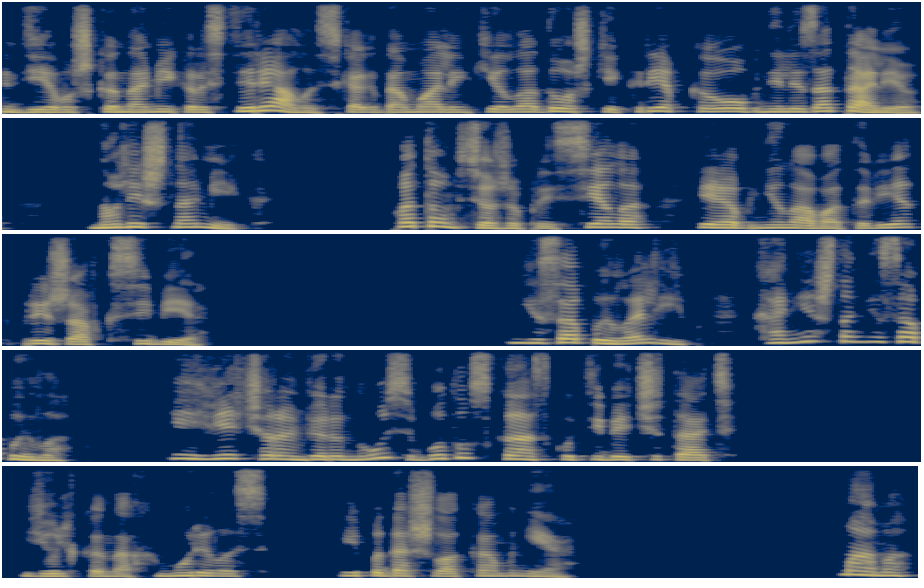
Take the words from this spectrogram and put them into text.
Девушка на миг растерялась, когда маленькие ладошки крепко обняли за талию, но лишь на миг. Потом все же присела и обняла в ответ, прижав к себе. «Не забыла, Лип, конечно, не забыла. И вечером вернусь, буду сказку тебе читать». Юлька нахмурилась и подошла ко мне. «Мама,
